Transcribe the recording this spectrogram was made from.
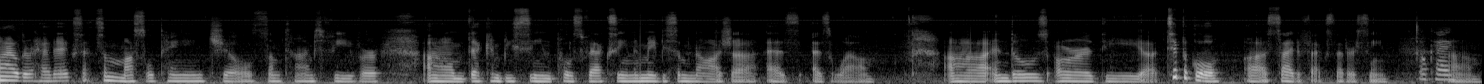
milder headaches, some muscle pain, chills, sometimes fever, um, that can be seen post vaccine, and maybe some nausea as as well. Uh, and those are the uh, typical uh, side effects that are seen Okay. um,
